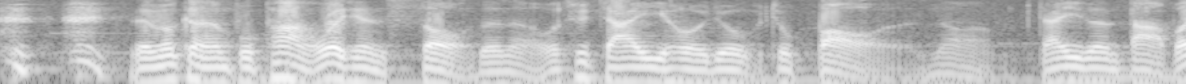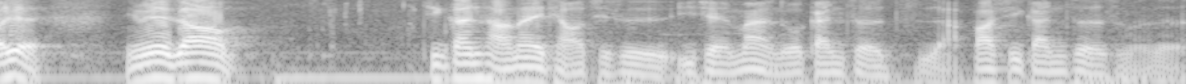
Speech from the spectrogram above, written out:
怎么可能不胖？我以前很瘦，真的。我去嘉义以后就就爆了，你知道吗？嘉义真的大，而且你们也知道，金甘茶那一条其实以前也卖很多甘蔗汁啊，巴西甘蔗什么的。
